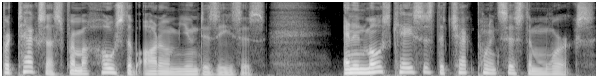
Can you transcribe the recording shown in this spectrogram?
protects us from a host of autoimmune diseases. And in most cases, the checkpoint system works.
